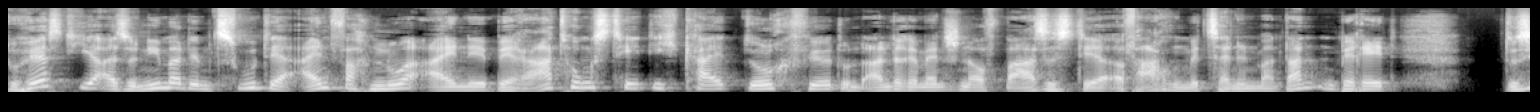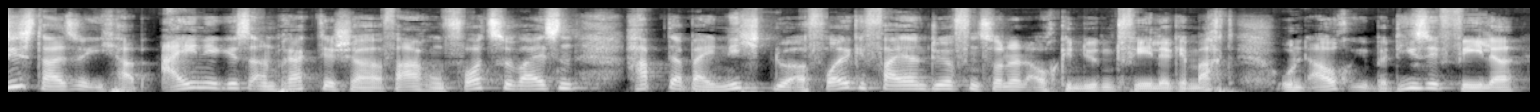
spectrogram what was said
Du hörst hier also niemandem zu, der einfach nur eine Beratungstätigkeit durchführt und andere Menschen auf Basis der Erfahrung mit seinen Mandanten berät. Du siehst also, ich habe einiges an praktischer Erfahrung vorzuweisen, habe dabei nicht nur Erfolge feiern dürfen, sondern auch genügend Fehler gemacht und auch über diese Fehler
